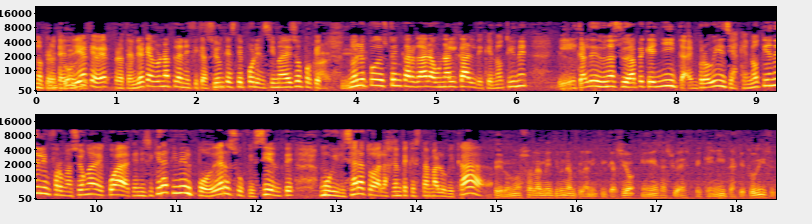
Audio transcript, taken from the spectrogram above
No, pero Entonces, tendría que ver, pero tendría que haber una planificación que esté por encima de eso, porque Así no le puede usted encargar a un alcalde que no tiene, el alcalde de una ciudad pequeñita, en provincias, que no tiene la información adecuada, que ni siquiera tiene el poder suficiente, movilizar a toda la gente que está mal ubicada. Pero no solamente una planificación en esas ciudades pequeñitas que tú dices.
